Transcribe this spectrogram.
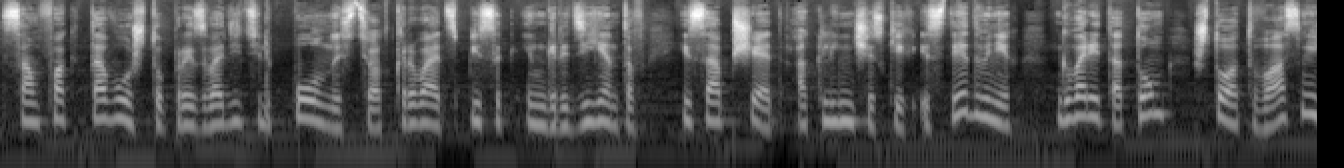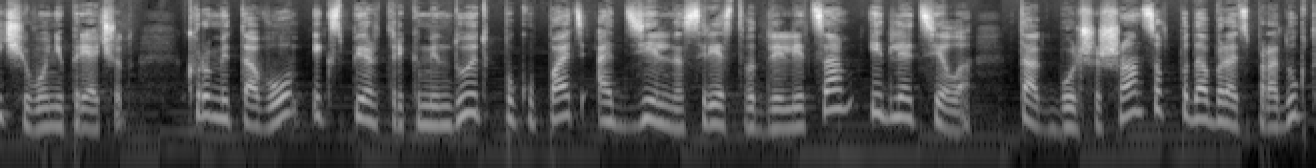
Сам факт того, что производитель полностью открывает список список ингредиентов и сообщает о клинических исследованиях, говорит о том, что от вас ничего не прячут. Кроме того, эксперт рекомендует покупать отдельно средства для лица и для тела. Так больше шансов подобрать продукт,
